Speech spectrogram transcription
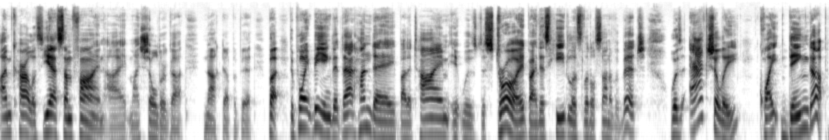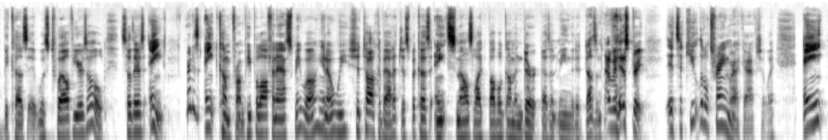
I'm carless. Yes, I'm fine. I my shoulder got knocked up a bit. But the point being that that Hyundai by the time it was destroyed by this heedless little son of a bitch was actually quite dinged up because it was 12 years old. So there's ain't. Where does ain't come from? People often ask me, well, you know, we should talk about it. Just because ain't smells like bubblegum and dirt doesn't mean that it doesn't have a history. It's a cute little train wreck, actually. Ain't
